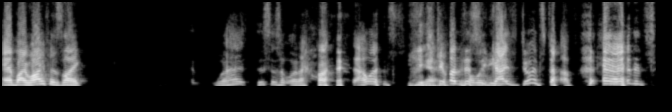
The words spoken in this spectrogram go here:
And my wife is like, "What? This isn't what I wanted. I wanted, Yeah. I wanted to see guys doing stuff, and it's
